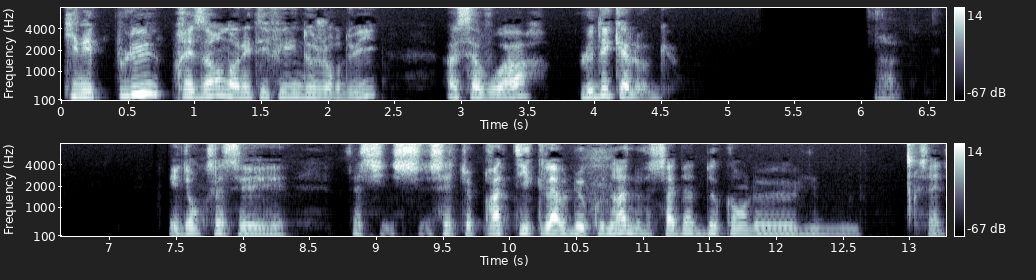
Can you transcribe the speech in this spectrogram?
qui n'est plus présent dans les téphilines d'aujourd'hui, à savoir le décalogue. Et donc ça c'est cette pratique-là de Qumran, ça date de quand le, cette,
